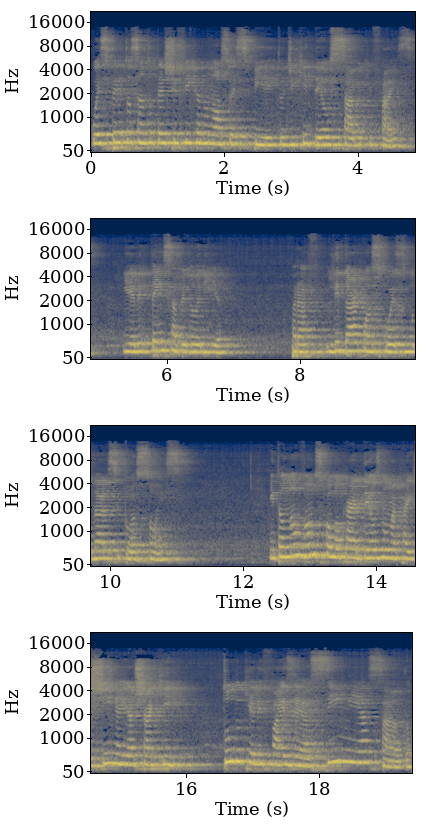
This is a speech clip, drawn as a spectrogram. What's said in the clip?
o Espírito Santo testifica no nosso espírito de que Deus sabe o que faz e Ele tem sabedoria para lidar com as coisas, mudar as situações. Então não vamos colocar Deus numa caixinha e achar que tudo que Ele faz é assim e assado.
